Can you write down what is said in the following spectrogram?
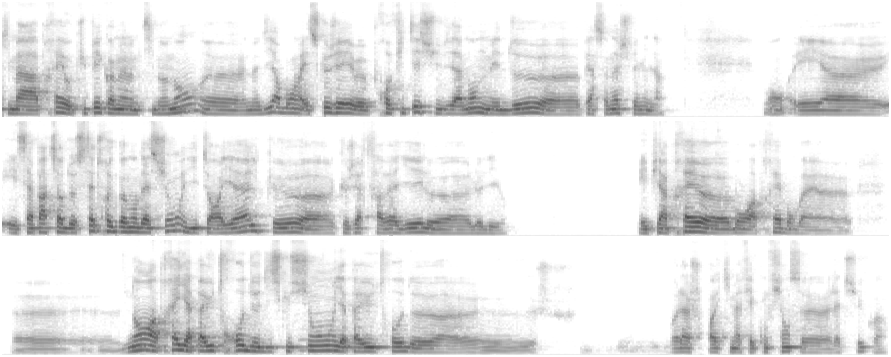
qui m'a après occupé quand même un petit moment, euh, me dire bon, est-ce que j'ai profité suffisamment de mes deux personnages féminins? Bon, et, c'est à partir de cette recommandation éditoriale que, que j'ai retravaillé le, le, livre. Et puis après, bon, après, bon, ben, non, après, il n'y a pas eu trop de discussions, il n'y a pas eu trop de voilà, je crois qu'il m'a fait confiance euh, là-dessus. quoi.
